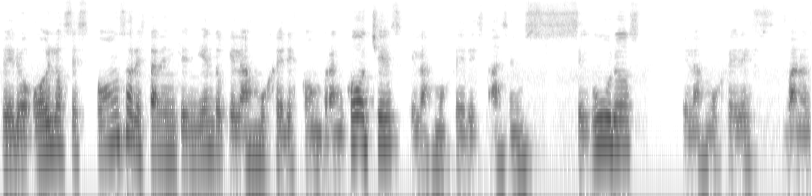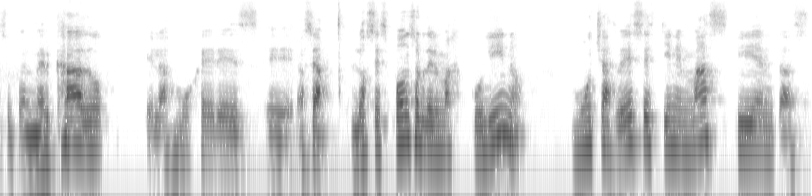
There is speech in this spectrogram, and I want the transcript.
pero hoy los sponsors están entendiendo que las mujeres compran coches, que las mujeres hacen seguros, que las mujeres van al supermercado, que las mujeres, eh, o sea, los sponsors del masculino muchas veces tienen más clientas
